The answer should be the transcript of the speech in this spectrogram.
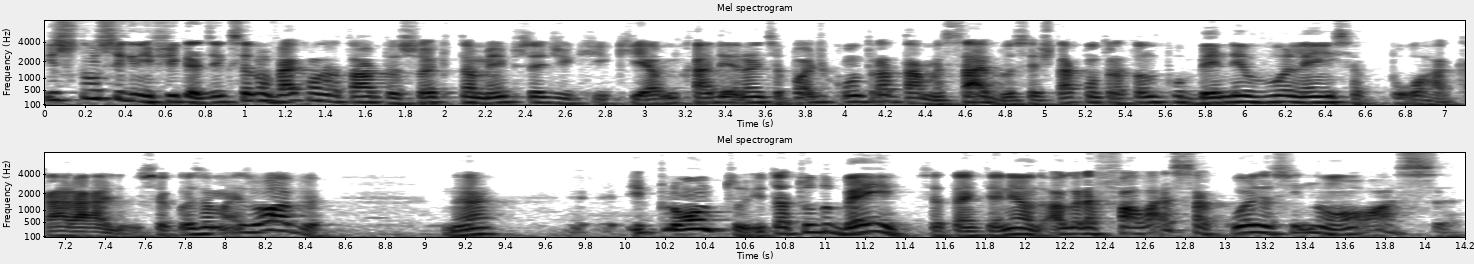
Isso não significa dizer que você não vai contratar uma pessoa que também precisa de que, que é um cadeirante. Você pode contratar, mas sabe, você está contratando por benevolência, porra, caralho. Isso é a coisa mais óbvia, né? E pronto, e tá tudo bem, você tá entendendo? Agora, falar essa coisa assim, nossa,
